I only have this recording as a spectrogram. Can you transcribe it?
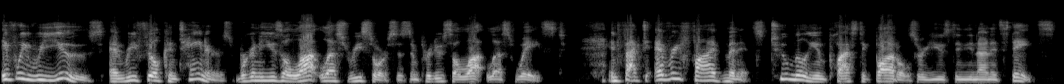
If we reuse and refill containers, we're going to use a lot less resources and produce a lot less waste. In fact, every five minutes, 2 million plastic bottles are used in the United States.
